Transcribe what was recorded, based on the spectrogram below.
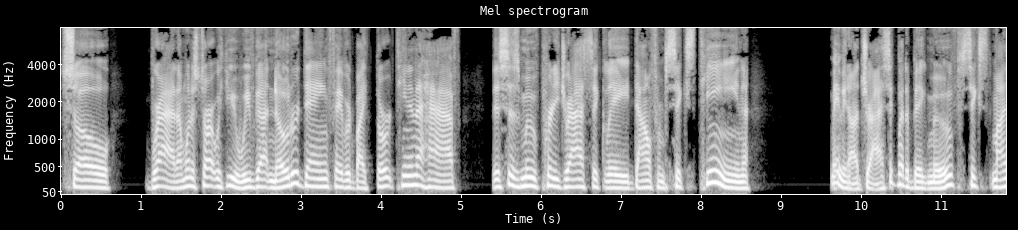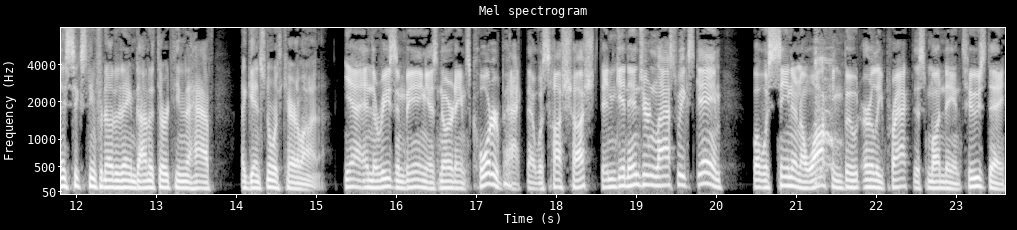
So Brad, I'm going to start with you. We've got Notre Dame favored by 13 and a half. This has moved pretty drastically down from 16. Maybe not drastic, but a big move. Six minus 16 for Notre Dame down to 13 and a half against North Carolina. Yeah, and the reason being is Notre Dame's quarterback that was hush hush didn't get injured in last week's game, but was seen in a walking boot early practice Monday and Tuesday.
